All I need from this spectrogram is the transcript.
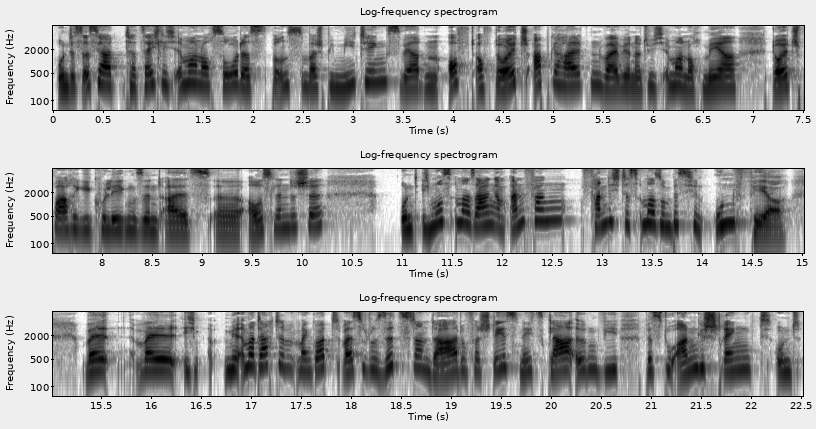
Und es ist ja tatsächlich immer noch so, dass bei uns zum Beispiel Meetings werden oft auf Deutsch abgehalten, weil wir natürlich immer noch mehr deutschsprachige Kollegen sind als äh, ausländische. Und ich muss immer sagen, am Anfang fand ich das immer so ein bisschen unfair, weil, weil ich mir immer dachte, mein Gott, weißt du, du sitzt dann da, du verstehst nichts, klar, irgendwie bist du angestrengt und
